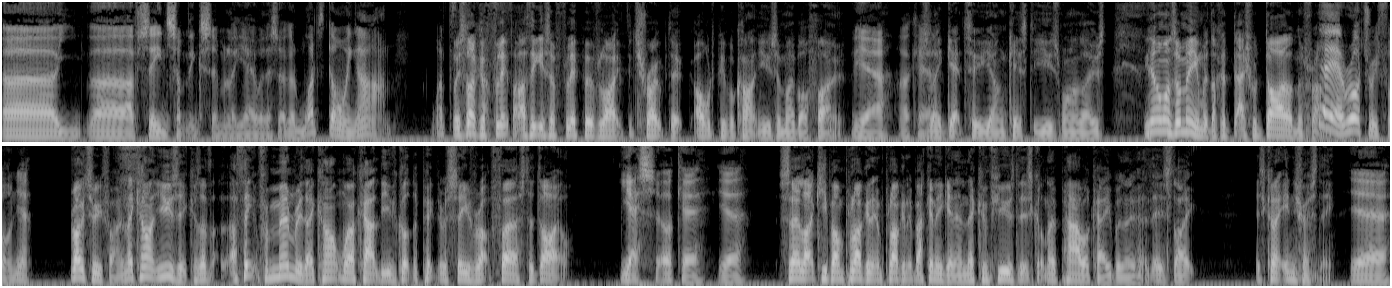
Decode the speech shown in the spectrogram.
Uh, uh, I've seen something similar. Yeah, where they're sort of going, "What's going on?" What's Well, it's like a flip. fuck?" I think it's a flip of like the trope that old people can't use a mobile phone. Yeah. Okay. So they get two young kids to use one of those. You know the ones I mean, with like an actual dial on the front, yeah, yeah, rotary phone. Yeah. rotary phone. They can't use it because I think from memory they can't work out that you've got to pick the receiver up first to dial. Yes. Okay. Yeah. So they like keep unplugging it and plugging it back in again, and they're confused that it's got no power cable. And it's like it's kind of interesting. Yeah,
